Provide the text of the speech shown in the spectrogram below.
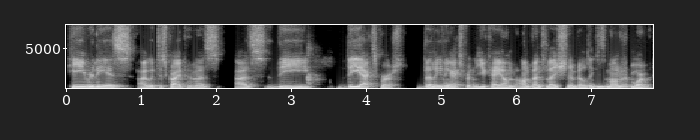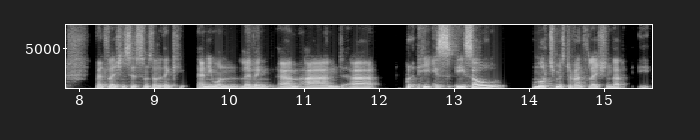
he really is. I would describe him as as the the expert, the leading expert in the UK on, on ventilation and buildings. He's monitored more ventilation systems than I think anyone living. Um, and uh, he's he's so much Mr. Ventilation that he,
